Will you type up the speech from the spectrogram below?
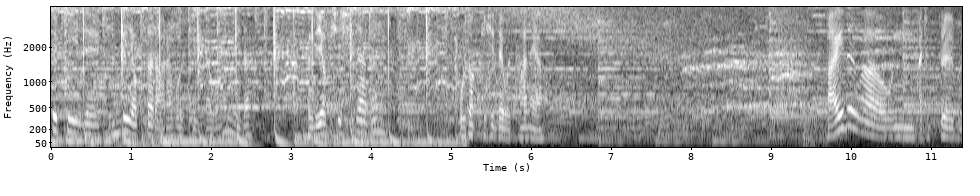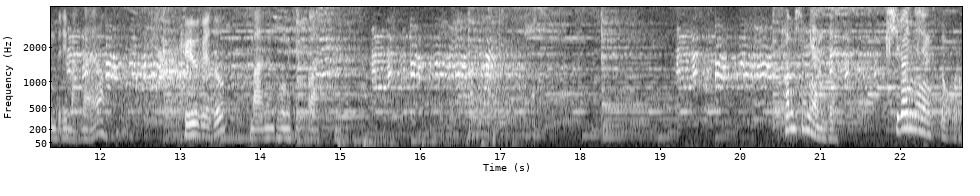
특히 이제 근대 역사를 알아볼 수 있다고 합니다. 근데 역시 시작은 보석기 시대부터 하네요. 아이들과 온 가족들 분들이 많아요. 교육에도 많은 도움이 될 것 같습니다. (30년대) 시간여행 속으로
